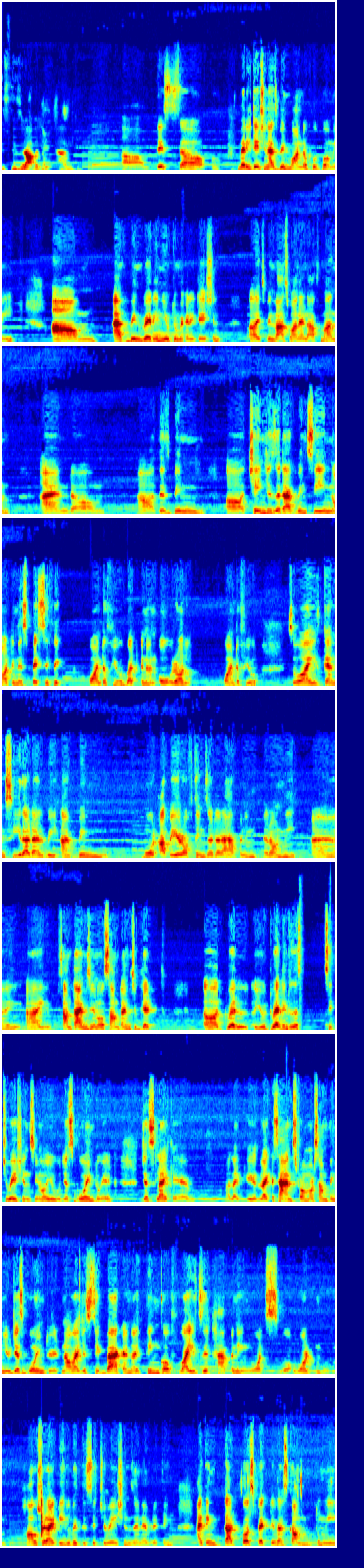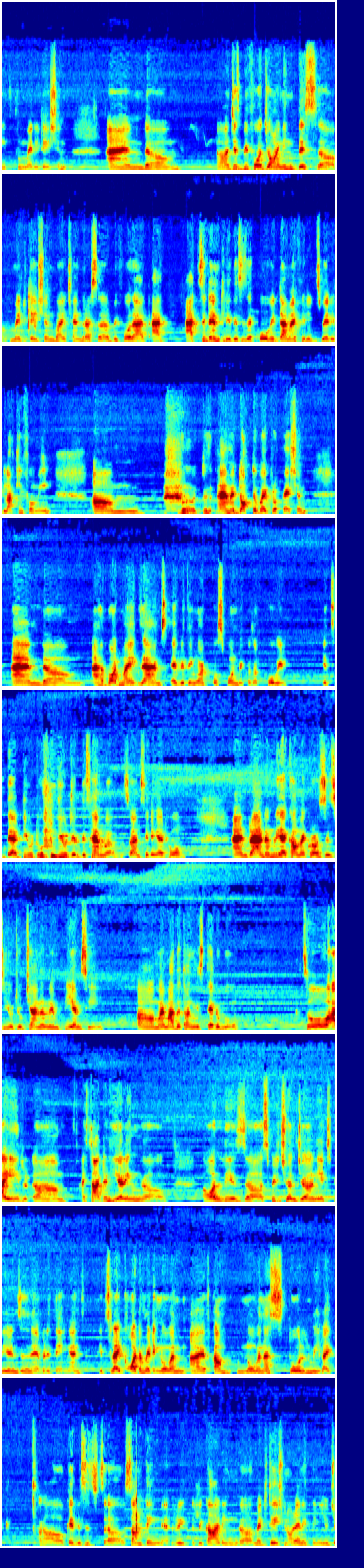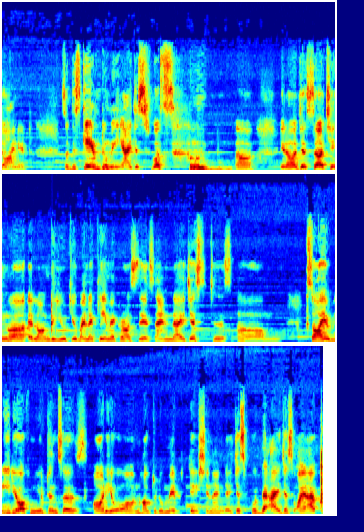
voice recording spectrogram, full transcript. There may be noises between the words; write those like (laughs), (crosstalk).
This is Ravali. Um, uh, this uh, meditation has been wonderful for me. Um, I've been very new to meditation. Uh, it's been last one and a half month, and um, uh, there's been uh, changes that I've been seeing not in a specific point of view, but in an overall point of view. So I can see that I'll be I've been more aware of things that are happening around me. I, I sometimes you know sometimes you get uh, dwell you dwell into the situations you know you just go into it just like a like like a sandstorm or something you just go into it. Now i just sit back and i think of why is it happening? What's what, what how should i deal with the situations and everything? I think that perspective has come to me through meditation. And um, uh, just before joining this uh, meditation by chandra sir before that ac- accidentally this is a covid time i feel it's very lucky for me. Um, (laughs) to, I'm a doctor by profession, and um, I have got my exams. Everything got postponed because of COVID. It's they're due to (laughs) due till December, so I'm sitting at home, and randomly I come across this YouTube channel named PMC. Uh, my mother tongue is Telugu, so I um, I started hearing. Uh, all these uh, spiritual journey experiences and everything and it's like automatic no one i have come no one has told me like uh, okay this is uh, something re- regarding uh, meditation or anything you join it. So this came to me. I just was (laughs) uh, you know just searching uh, along the youtube and i came across this and i just um, saw a video of newton sir's audio on how to do meditation and i just put the i just I, I,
